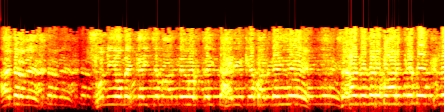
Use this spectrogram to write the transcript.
سنیوں میں کئی جماعتیں اور کئی تحریکیں بن گئی ہیں ذرا نظر مار کے دیکھنا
